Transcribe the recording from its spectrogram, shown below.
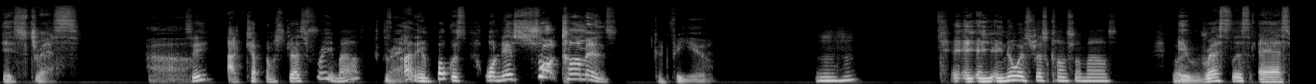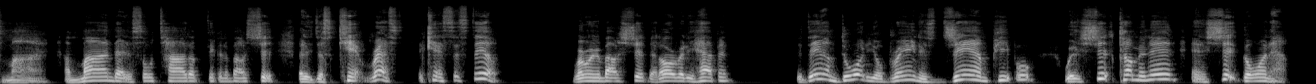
is stress. Uh, See? I kept them stress free, Miles. Right. I didn't focus on their shortcomings. good for you. Mm-hmm. And, and- and you know where stress comes from, Miles? What? A restless ass mind. A mind that is so tied up thinking about shit that it just can't rest. It can't sit still. Worrying about shit that already happened. The damn door to your brain is jammed, people, with shit coming in and shit going out.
